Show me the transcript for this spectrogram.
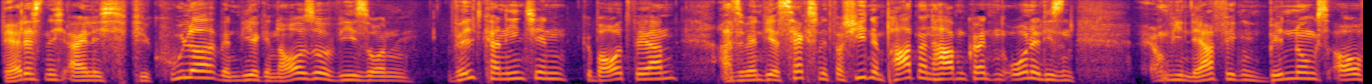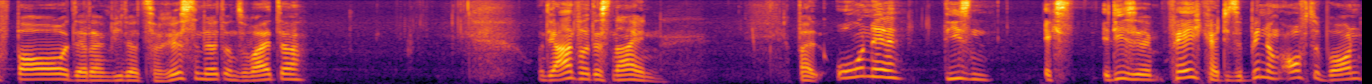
wäre das nicht eigentlich viel cooler, wenn wir genauso wie so ein Wildkaninchen gebaut wären? Also wenn wir Sex mit verschiedenen Partnern haben könnten, ohne diesen irgendwie nervigen Bindungsaufbau, der dann wieder zerrissen wird und so weiter? Und die Antwort ist nein. Weil ohne diesen, diese Fähigkeit, diese Bindung aufzubauen,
